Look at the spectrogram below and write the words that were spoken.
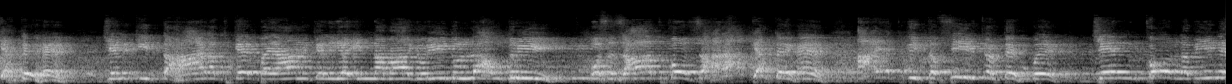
कहते हैं। जिनकी तहारत के बयान के लिए इन्नमा युरीदुल्लाह उतरी उस जात को जहरा कहते हैं। आयत की तफसीर करते हुए जिनको नबी ने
